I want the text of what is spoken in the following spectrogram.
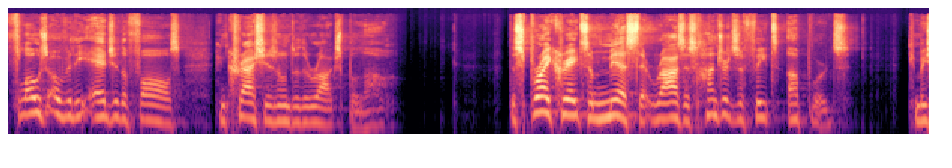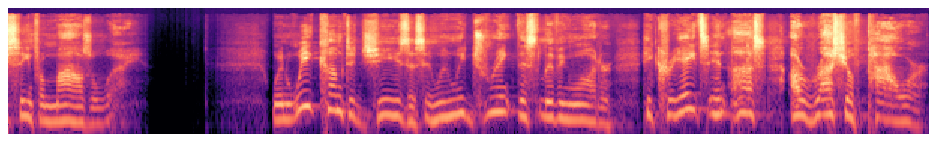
flows over the edge of the falls and crashes onto the rocks below. The spray creates a mist that rises hundreds of feet upwards, can be seen from miles away. When we come to Jesus and when we drink this living water, He creates in us a rush of power,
